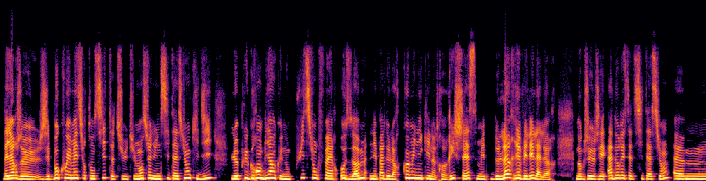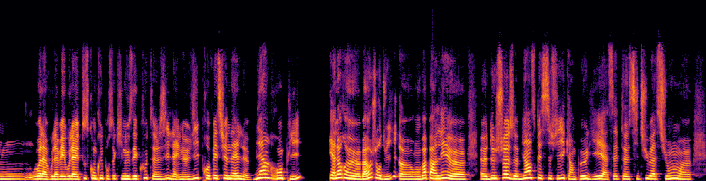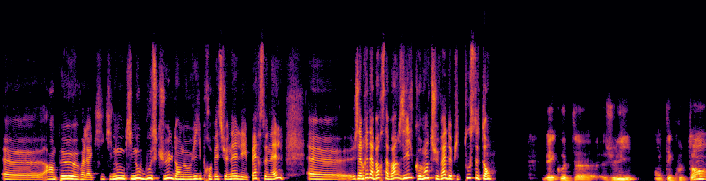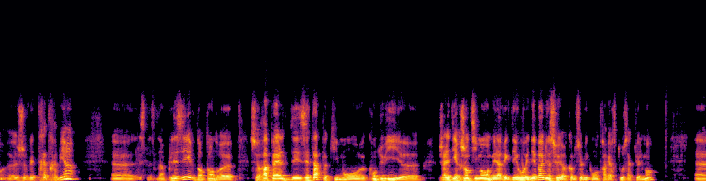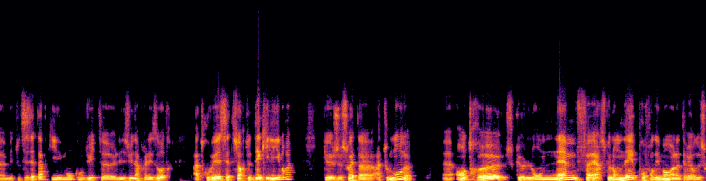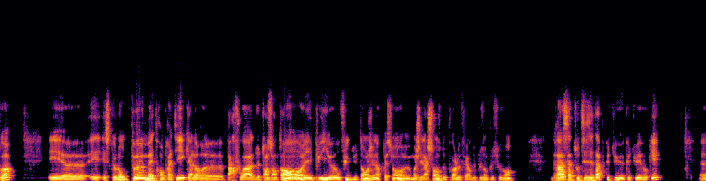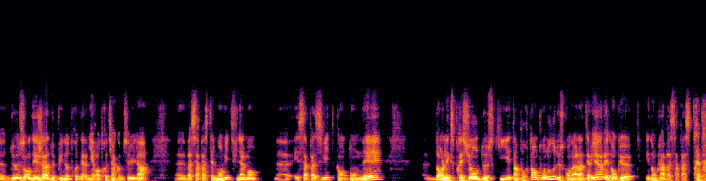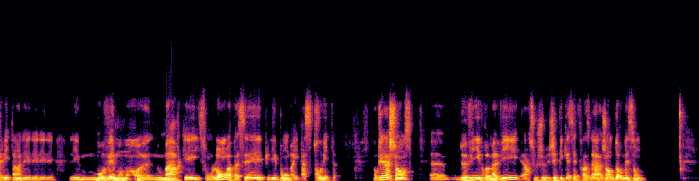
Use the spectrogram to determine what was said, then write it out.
D'ailleurs, j'ai beaucoup aimé sur ton site, tu, tu, mentionnes une citation qui dit Le plus grand bien que nous puissions faire aux hommes n'est pas de leur communiquer notre richesse, mais de leur révéler la leur. Donc, j'ai adoré cette citation. Euh, voilà, vous l'avez tous compris pour ceux qui nous écoutent. Gilles a une vie professionnelle bien remplie. Et alors, euh, bah aujourd'hui, euh, on va parler euh, de choses bien spécifiques, un peu liées à cette situation, un peu voilà, qui, nous qui nous bouscule dans nos vies professionnelles et personnelles. J'aimerais d'abord savoir, Gilles, comment tu vas depuis tout ce temps? Mais écoute, Julie, en t'écoutant, je vais très très bien. Euh, c'est un plaisir d'entendre euh, ce rappel des étapes qui m'ont euh, conduit, j'allais dire gentiment, mais avec des hauts et des bas, bien sûr, comme celui qu'on traverse tous actuellement. mais toutes ces étapes qui m'ont conduite les unes après les autres à trouver cette sorte d'équilibre que je souhaite à, tout le monde entre ce que l'on aime faire, ce que l'on est profondément à l'intérieur de soi, et, euh, et, et, ce que l'on peut mettre en pratique. Alors euh, parfois de temps en temps, et puis euh, au fil du temps, j'ai l'impression, euh, moi j'ai la chance de pouvoir le faire de plus en plus souvent, grâce à toutes ces étapes que tu que tu évoquais. deux ans déjà depuis notre dernier entretien comme celui-là, bah, ça passe tellement vite finalement, et ça passe vite quand on est dans l'expression de ce qui est important pour nous, de ce qu'on a à l'intérieur. Et donc, euh, et donc là, bah, ça passe très très vite. Hein. Les, les, les, les, mauvais moments euh, nous marquent et ils sont longs à passer. Et puis les bons, bah, ils passent trop vite. Donc j'ai la chance euh, de vivre ma vie. Alors j'ai piqué cette phrase-là à Jean d'Ormesson,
